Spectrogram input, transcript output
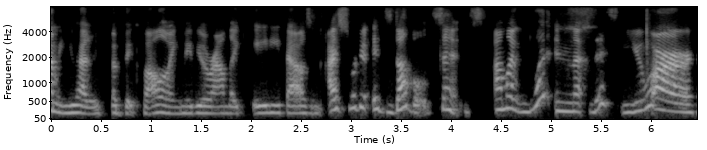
I mean, you had a, a big following, maybe around like 80,000. I swear to it's doubled since. I'm like, what in the, this? You are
